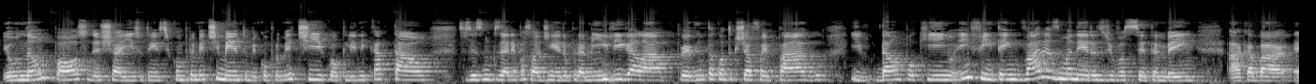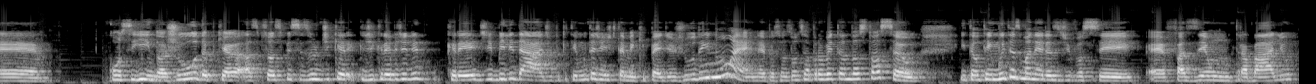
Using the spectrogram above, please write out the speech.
Eu não posso deixar isso, eu tenho esse comprometimento, me comprometi com a clínica tal. Se vocês não quiserem passar o dinheiro para mim, liga lá, pergunta quanto que já foi pago e dá um pouquinho. Enfim, tem várias maneiras de você também acabar. É, conseguindo ajuda, porque as pessoas precisam de, de credibilidade, porque tem muita gente também que pede ajuda e não é, né? As pessoas estão se aproveitando da situação. Então tem muitas maneiras de você é, fazer um trabalho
